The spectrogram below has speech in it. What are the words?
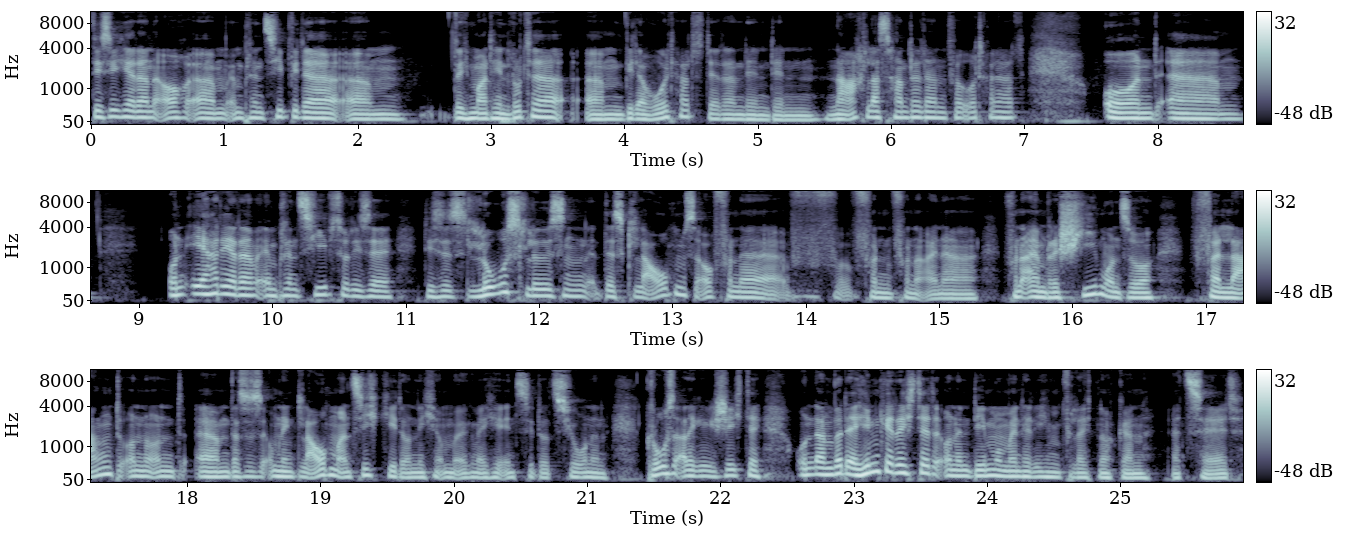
die sich ja dann auch ähm, im Prinzip wieder ähm, durch Martin Luther ähm, wiederholt hat, der dann den, den Nachlasshandel dann verurteilt hat. Und ähm, und er hat ja dann im Prinzip so diese, dieses Loslösen des Glaubens auch von der, von, von einer, von einem Regime und so verlangt und, und ähm, dass es um den Glauben an sich geht und nicht um irgendwelche Institutionen. Großartige Geschichte. Und dann wird er hingerichtet und in dem Moment hätte ich ihm vielleicht noch gern erzählt,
